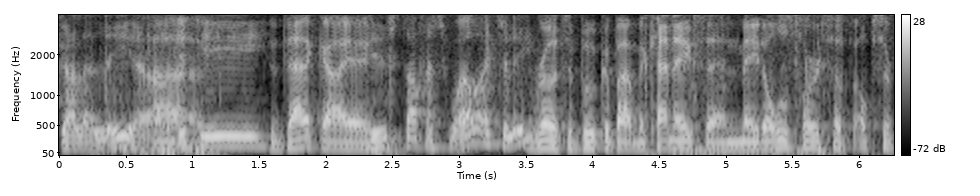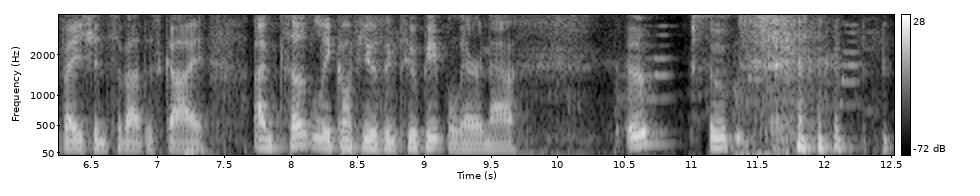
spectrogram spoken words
Galileo. Did he That guy do stuff as well? Actually, wrote a book about mechanics and made all sorts of observations about this guy. I'm totally confusing two people there now. oops. Oops.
